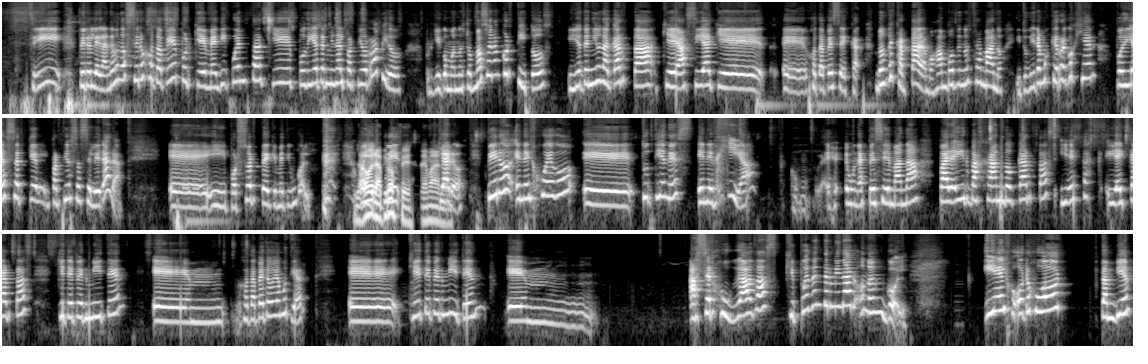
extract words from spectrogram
Sí, pero le gané 1-0 JP porque me di cuenta que podía terminar el partido rápido. Porque como nuestros mazos eran cortitos y yo tenía una carta que hacía que eh, JP se desca- nos descartáramos ambos de nuestras manos y tuviéramos que recoger, podía hacer que el partido se acelerara. Eh, y por suerte que metí un gol. La Oye, hora, eh, profe, Claro, pero en el juego eh, tú tienes energía, una especie de maná, para ir bajando cartas y, estas, y hay cartas que te permiten, eh, JP te voy a mutear, eh, que te permiten em, hacer jugadas que pueden terminar o no en gol. Y el otro jugador también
